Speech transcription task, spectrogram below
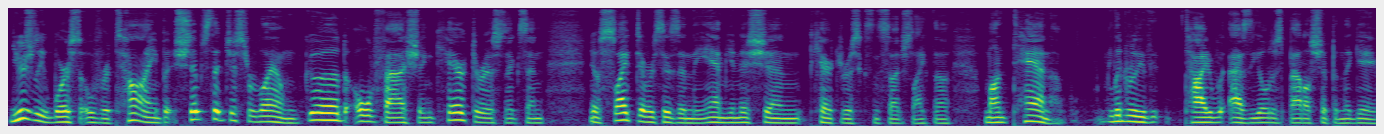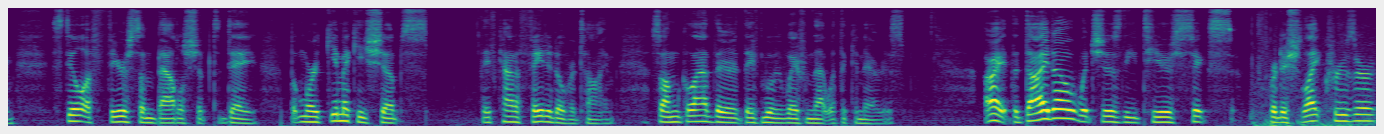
usually worse over time, but ships that just rely on good old-fashioned characteristics and you know slight differences in the ammunition characteristics and such, like the Montana, literally tied as the oldest battleship in the game. Still a fearsome battleship today, but more gimmicky ships, they've kind of faded over time. So I'm glad they're, they've moved away from that with the Canaries. Alright, the Dido, which is the Tier 6 British light cruiser.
